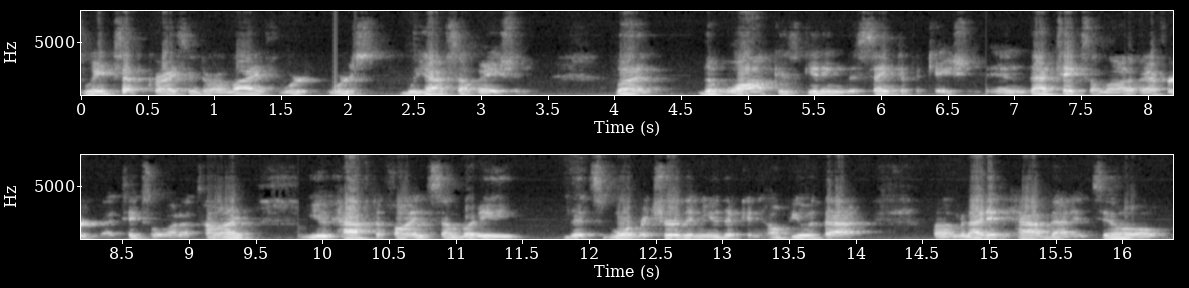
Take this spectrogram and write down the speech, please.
we accept Christ into our life, we're we're we have salvation, but the walk is getting the sanctification, and that takes a lot of effort. That takes a lot of time. You have to find somebody that's more mature than you that can help you with that. Um, and I didn't have that until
